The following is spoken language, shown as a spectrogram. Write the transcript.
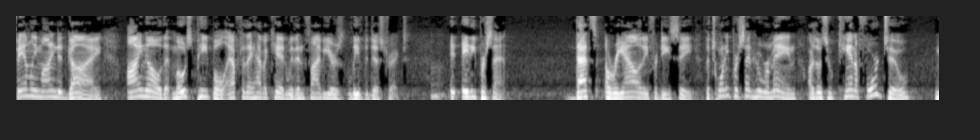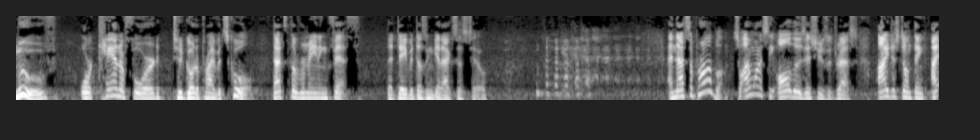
family minded guy, I know that most people after they have a kid within five years leave the district. Mm-hmm. Eighty percent. That's a reality for DC. The twenty percent who remain are those who can't afford to move or can afford to go to private school. That's the remaining fifth that David doesn't get access to. and that's the problem. So I want to see all those issues addressed. I just don't think I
